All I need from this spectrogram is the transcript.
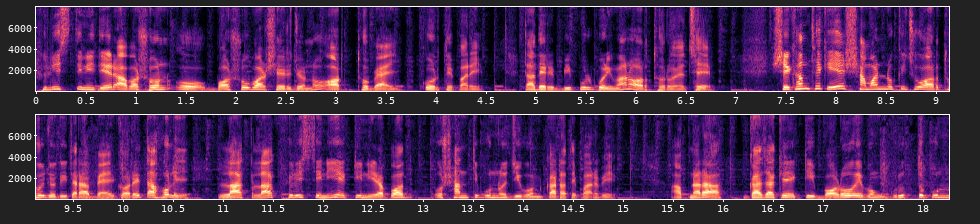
ফিলিস্তিনিদের আবাসন ও বসবাসের জন্য অর্থ ব্যয় করতে পারে। তাদের বিপুল পরিমাণ অর্থ রয়েছে। সেখান থেকে সামান্য কিছু অর্থ যদি তারা ব্যয় করে, তাহলে লাখ লাখ ফিলিস্তিনি একটি নিরাপদ ও শান্তিপূর্ণ জীবন কাটাতে পারবে। আপনারা গাজাকে একটি বড় এবং গুরুত্বপূর্ণ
